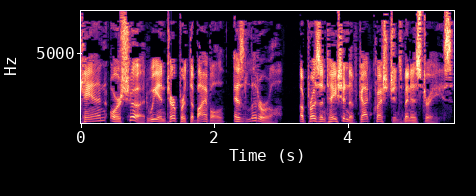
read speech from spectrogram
Can or should we interpret the Bible as literal? A presentation of Got Questions Ministries.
